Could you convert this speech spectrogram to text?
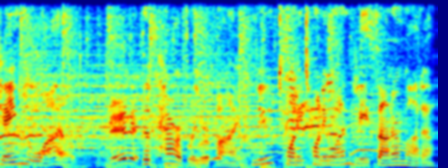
Tame the wild. Made it. The powerfully refined new 2021 Nissan Armada.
